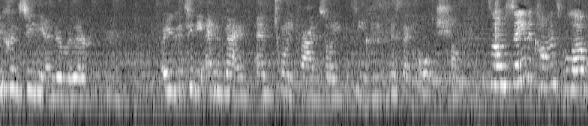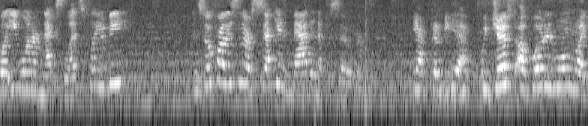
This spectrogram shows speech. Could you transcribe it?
You couldn't see the end over there. Or you could see the end of that M25 is all you could see. if You missed that whole chunk. So I'm saying in the comments below what you want our next Let's Play to be. And so far, this is our second Madden episode. Yeah, gonna be. Yeah. We just uploaded one. Like,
